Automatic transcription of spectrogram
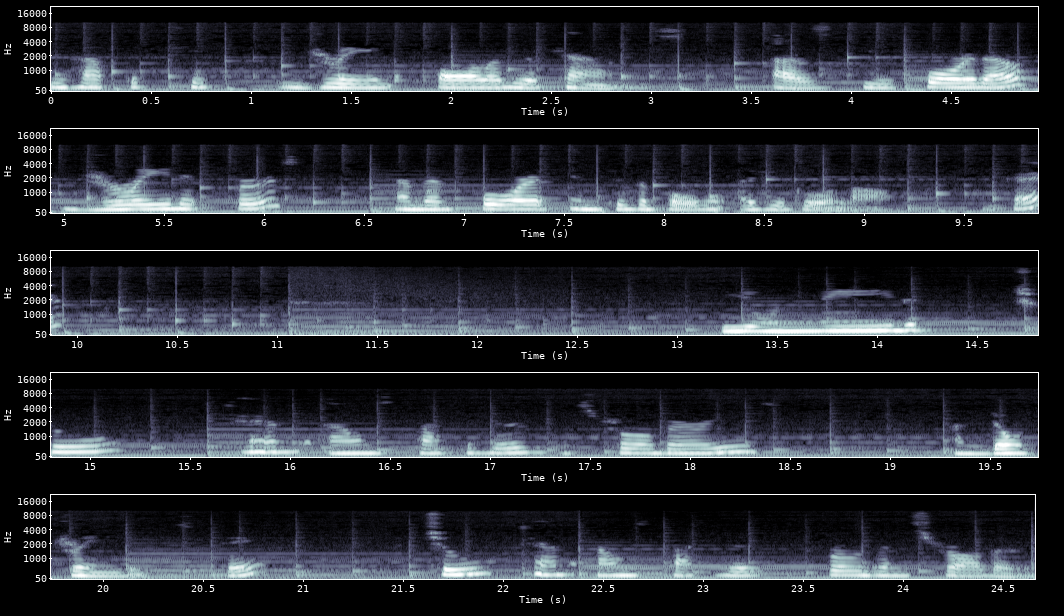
You have to drain all of your cans. As you pour it out, drain it first and then pour it into the bowl as you go along. Okay? You need two 10 ounce packages of strawberries and don't drain these, okay? Two 10 ounce packages of frozen strawberries.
